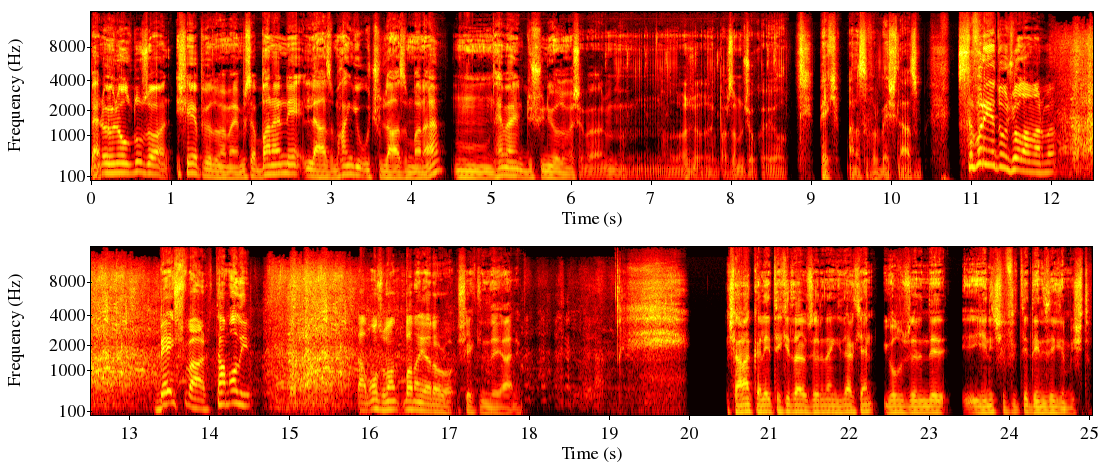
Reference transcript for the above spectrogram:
Ben öyle olduğu zaman şey yapıyordum hemen. Mesela bana ne lazım? Hangi uçu lazım bana? Hmm, hemen düşünüyordum mesela. Hmm, yaparsam çok iyi olur. Peki bana 05 lazım. 07 ucu olan var mı? 5 var. Tam alayım. Tamam o zaman bana yarar o şeklinde yani. Çanakkale Tekirdağ üzerinden giderken yol üzerinde yeni çiftlikte denize girmiştim.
